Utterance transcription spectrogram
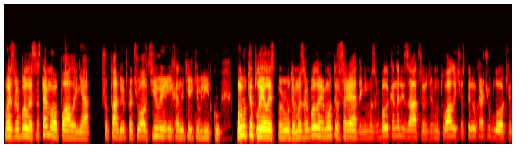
Ми зробили систему опалення, щоб табір працював цілий рік, а не тільки влітку. Ми утеплили споруди, ми зробили ремонти всередині, ми зробили каналізацію, відремонтували частину харчоблоків,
